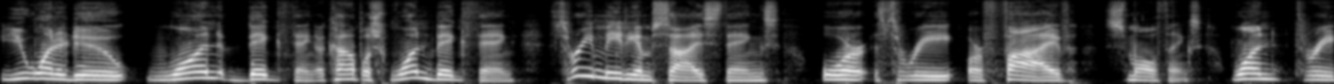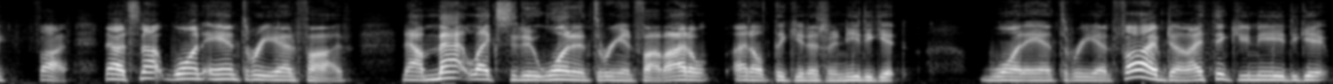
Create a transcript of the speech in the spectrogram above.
you want to do one big thing, accomplish one big thing, three medium-sized things or three or five small things. One, three, five. Now it's not 1 and 3 and 5. Now Matt likes to do 1 and 3 and 5. I don't I don't think you necessarily need to get 1 and 3 and 5 done. I think you need to get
